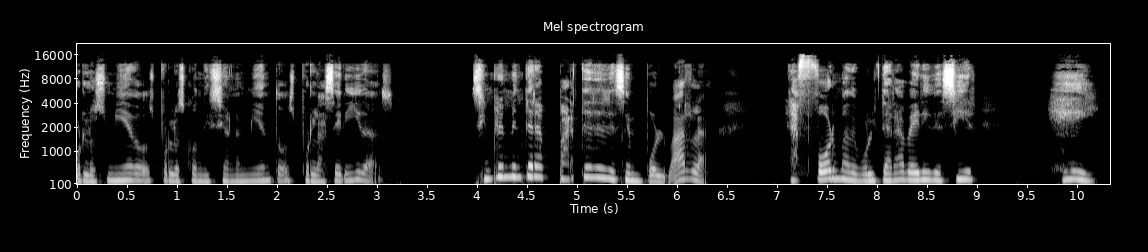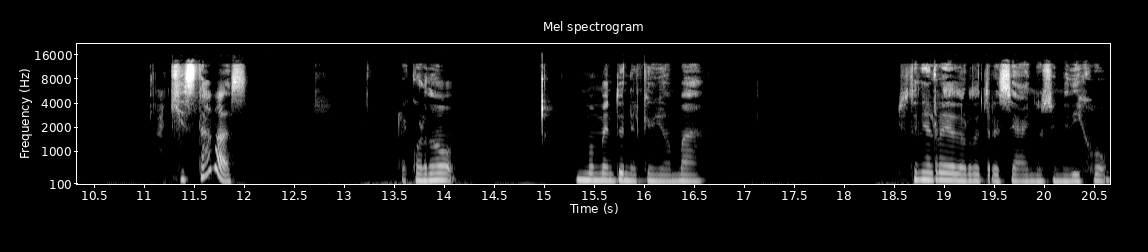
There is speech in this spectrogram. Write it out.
por los miedos, por los condicionamientos, por las heridas. Simplemente era parte de desempolvarla. Era forma de voltear a ver y decir, hey, aquí estabas. Recuerdo un momento en el que mi mamá, yo tenía alrededor de 13 años y me dijo,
